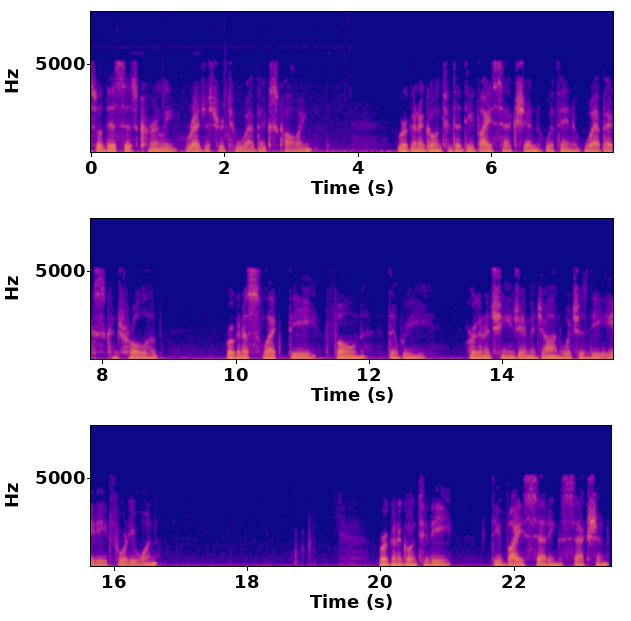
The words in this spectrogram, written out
So this is currently registered to WebEx calling. We're going to go into the device section within WebEx Control Hub. We're going to select the phone that we are going to change image on, which is the 8841. We're going to go into the device settings section.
